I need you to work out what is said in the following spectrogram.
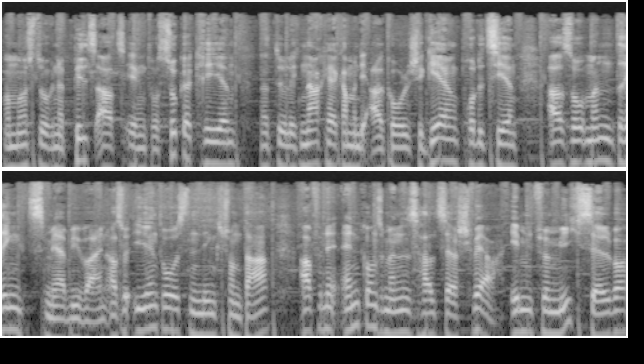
Man muss durch eine Pilzart irgendwo Zucker kreieren. Natürlich nachher kann man die alkoholische Gärung produzieren. Also man trinkt mehr wie Wein. Also irgendwo ist ein Link schon da. Aber für den Endkonsumenten ist es halt sehr schwer. Eben für mich selber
